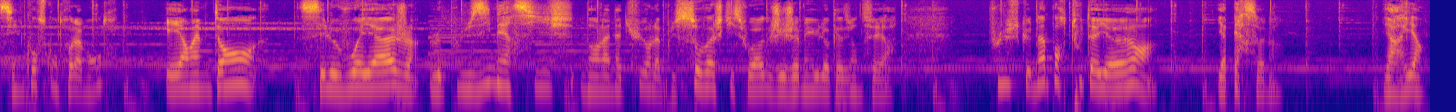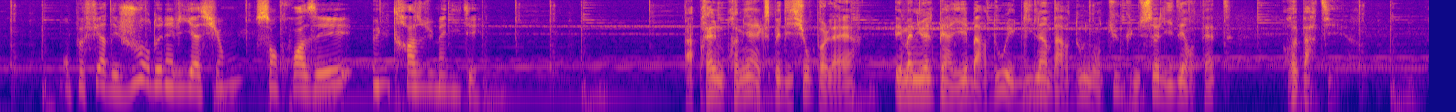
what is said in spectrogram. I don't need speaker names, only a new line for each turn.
C'est une course contre la montre. Et en même temps, c'est le voyage le plus immersif dans la nature, la plus sauvage qui soit, que j'ai jamais eu l'occasion de faire. Plus que n'importe où ailleurs, il n'y a personne. Il n'y a rien. On peut faire des jours de navigation sans croiser une trace d'humanité.
Après une première expédition polaire, Emmanuel Perrier-Bardou et Guilain Bardou n'ont eu qu'une seule idée en tête, repartir.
